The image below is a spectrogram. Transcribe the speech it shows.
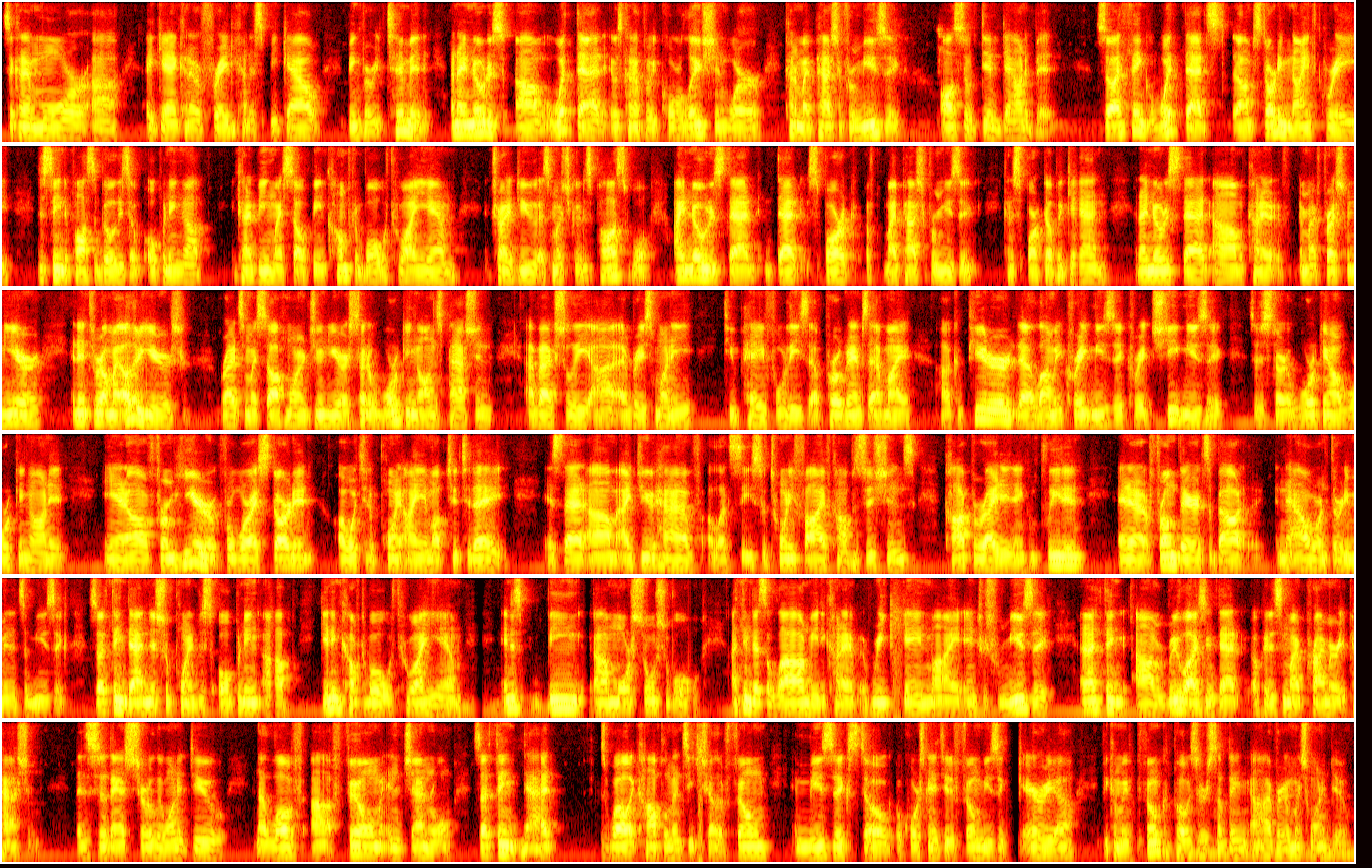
So kind of more, uh, again, kind of afraid to kind of speak out, being very timid. And I noticed uh, with that, it was kind of a correlation where kind of my passion for music also dimmed down a bit. So I think with that, um, starting ninth grade, just seeing the possibilities of opening up, kind of being myself, being comfortable with who I am, try to do as much good as possible. I noticed that that spark of my passion for music kind of sparked up again, and I noticed that um, kind of in my freshman year, and then throughout my other years, right, so my sophomore and junior year, I started working on this passion. I've actually uh, I raised money to pay for these uh, programs at my uh, computer that allow me to create music, create sheet music so just started working on working on it. And uh, from here, from where I started all the way to the point I am up to today, is that um, I do have, uh, let's see, so 25 compositions copyrighted and completed. And uh, from there, it's about an hour and 30 minutes of music. So I think that initial point of just opening up, getting comfortable with who I am, and just being uh, more sociable, I think that's allowed me to kind of regain my interest for music. And I think um, realizing that, okay, this is my primary passion this is something I certainly want to do. And I love uh, film in general. So I think that as well, it complements each other, film music. So of course, getting to the film music area, becoming a film composer is something I very much want to do.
